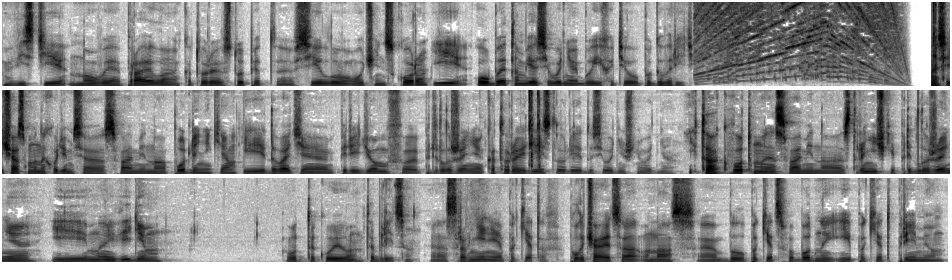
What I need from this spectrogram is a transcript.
ввести новые правила, которые вступят э, в силу очень скоро. И об этом я сегодня бы и хотел поговорить. Сейчас мы находимся с вами на подлиннике, и давайте перейдем в предложения, которые действовали до сегодняшнего дня. Итак, вот мы с вами на страничке предложения, и мы видим вот такую таблицу э, сравнения пакетов. Получается, у нас э, был пакет свободный и пакет премиум.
